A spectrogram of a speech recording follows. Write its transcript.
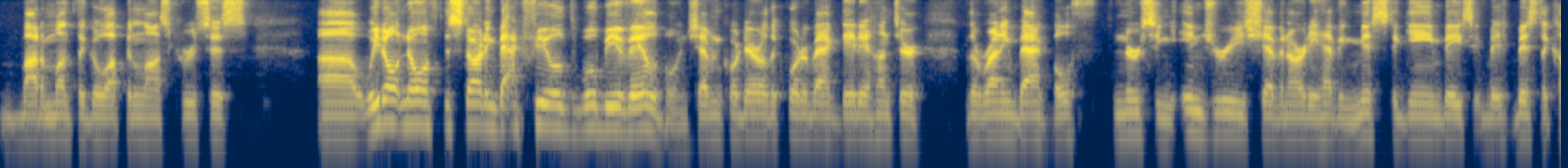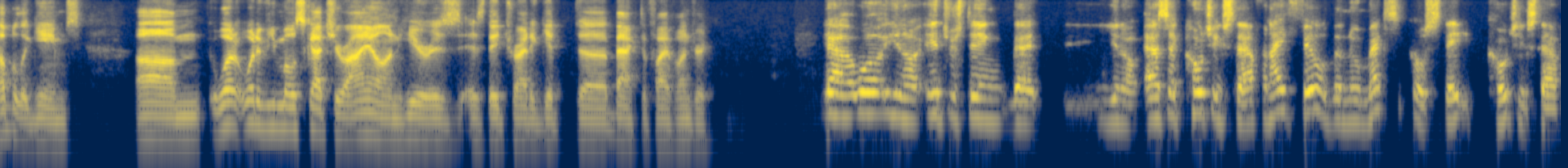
about a month ago up in Las Cruces. Uh, we don't know if the starting backfield will be available. And Chevan Cordero, the quarterback, Dae Dae Hunter, the running back, both nursing injuries. Chevan already having missed a game, basically missed a couple of games. Um, what what have you most got your eye on here as as they try to get uh, back to 500? Yeah, well, you know, interesting that you know, as a coaching staff, and I feel the New Mexico State coaching staff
